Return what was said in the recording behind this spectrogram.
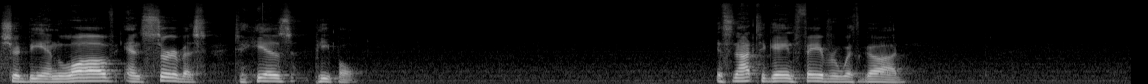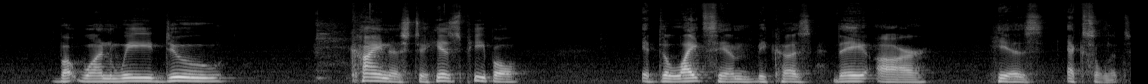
should be in love and service to His people. It's not to gain favor with God. But when we do kindness to His people, it delights Him because they are His excellent.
